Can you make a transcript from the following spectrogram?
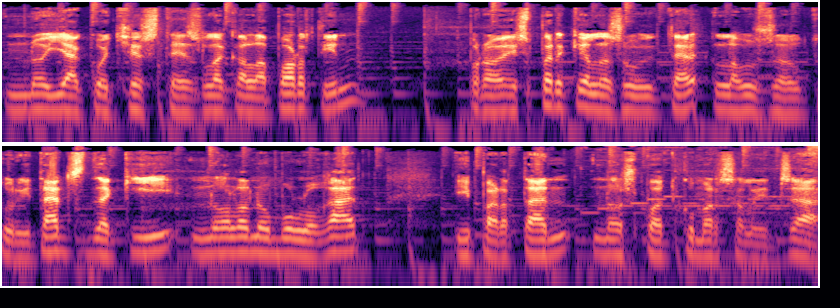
no hi ha cotxes Tesla que la portin, però és perquè les, les autoritats d'aquí no l'han homologat i, per tant, no es pot comercialitzar.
